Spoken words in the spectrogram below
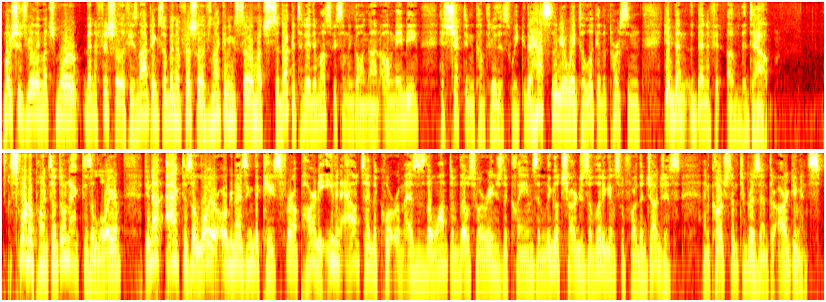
Moshe is really much more beneficial. If he's not being so beneficial, if he's not giving so much tzedakah today, there must be something going on. Oh, maybe his check didn't come through this week. There has to be a way to look at the person, give them the benefit of the doubt. Sforno points out, don't act as a lawyer. Do not act as a lawyer organizing the case for a party, even outside the courtroom, as is the wont of those who arrange the claims and legal charges of litigants before the judges, and coach them to present their arguments.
